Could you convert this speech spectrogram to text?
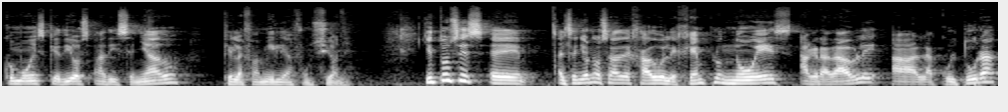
cómo es que Dios ha diseñado que la familia funcione. Y entonces eh, el Señor nos ha dejado el ejemplo, no es agradable a la cultura,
